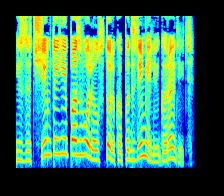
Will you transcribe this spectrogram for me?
И зачем ты ей позволил столько подземелий городить?»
